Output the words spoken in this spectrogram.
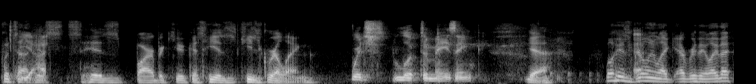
Puts out Yeah. his, his barbecue because he is he's grilling. which looked amazing. Yeah. Well, he's grilling like everything like that.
